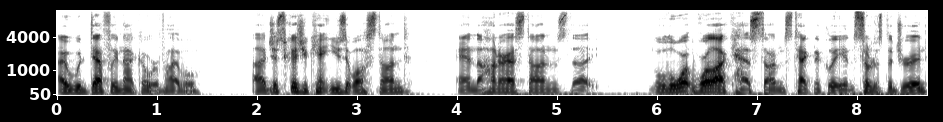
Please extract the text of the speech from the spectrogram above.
I would definitely not go revival, uh, just because you can't use it while stunned, and the hunter has stuns. The the war- warlock has stuns technically, and so does the druid.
